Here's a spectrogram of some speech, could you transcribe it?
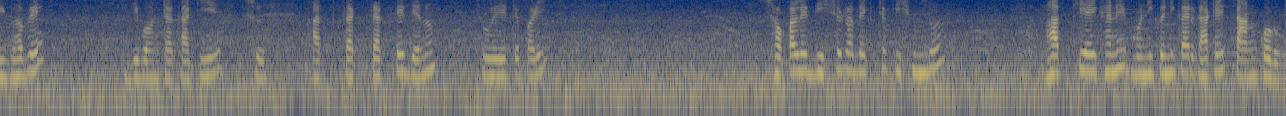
এইভাবে জীবনটা কাটিয়ে হাত থাকতে থাকতে যেন চলে যেতে পারি। সকালের দৃশ্যটা দেখছ কি সুন্দর? ভাবছি এখানে মণিকণিকার ঘাটে চান করব।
